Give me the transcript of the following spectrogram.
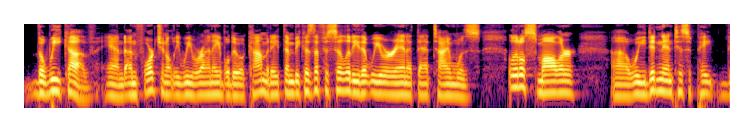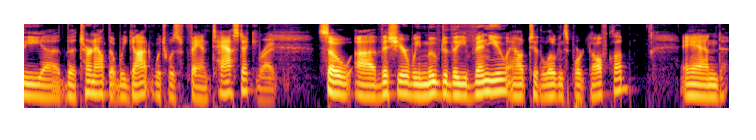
the week of. And unfortunately, we were unable to accommodate them because the facility that we were in at that time was a little smaller. Uh, we didn't anticipate the uh, the turnout that we got, which was fantastic. Right. So uh, this year we moved the venue out to the Logansport Golf Club, and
